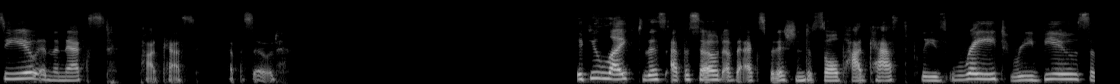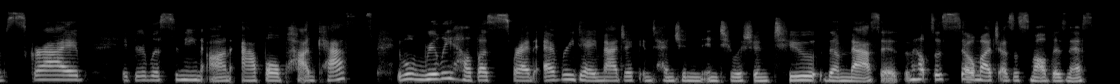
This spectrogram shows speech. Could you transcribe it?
see you in the next podcast episode. If you liked this episode of the Expedition to Soul podcast, please rate, review, subscribe. If you're listening on Apple Podcasts, it will really help us spread everyday magic, intention, and intuition to the masses and helps us so much as a small business.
